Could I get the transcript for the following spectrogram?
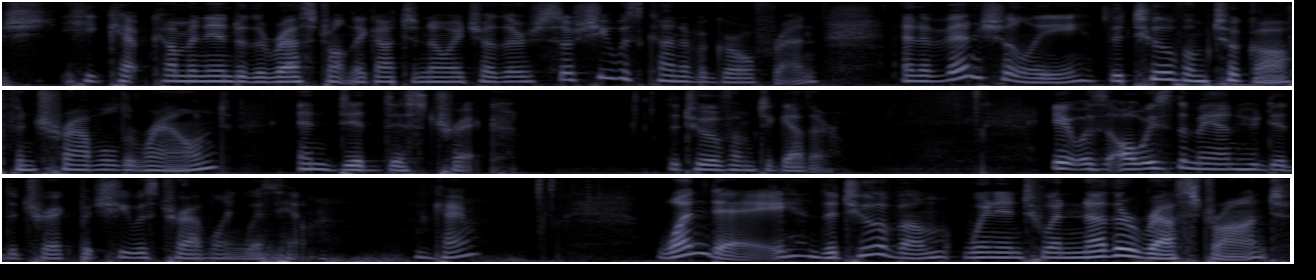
sh- he kept coming into the restaurant. They got to know each other. So she was kind of a girlfriend. And eventually, the two of them took off and traveled around and did this trick. The two of them together. It was always the man who did the trick, but she was traveling with him. Okay. One day, the two of them went into another restaurant.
